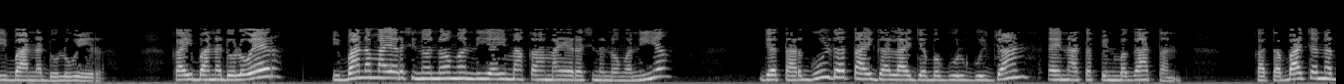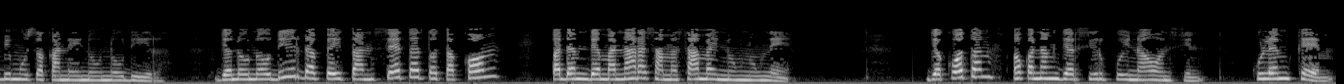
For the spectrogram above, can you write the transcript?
ibana duluir. Ka ibana duluir, Ibana mayar sinonongan iya imaka mayar sinonongan iya. Jatar gulda tay galay jabagul jan ay natapin bagatan. Kata baca Nabi Musa kanay nunudir. Janunudir da peitan seta totakom kadam demanara sama-sama nung nung ne. Jakotan o kanang jarsir puy naonsin. Kulem kem.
